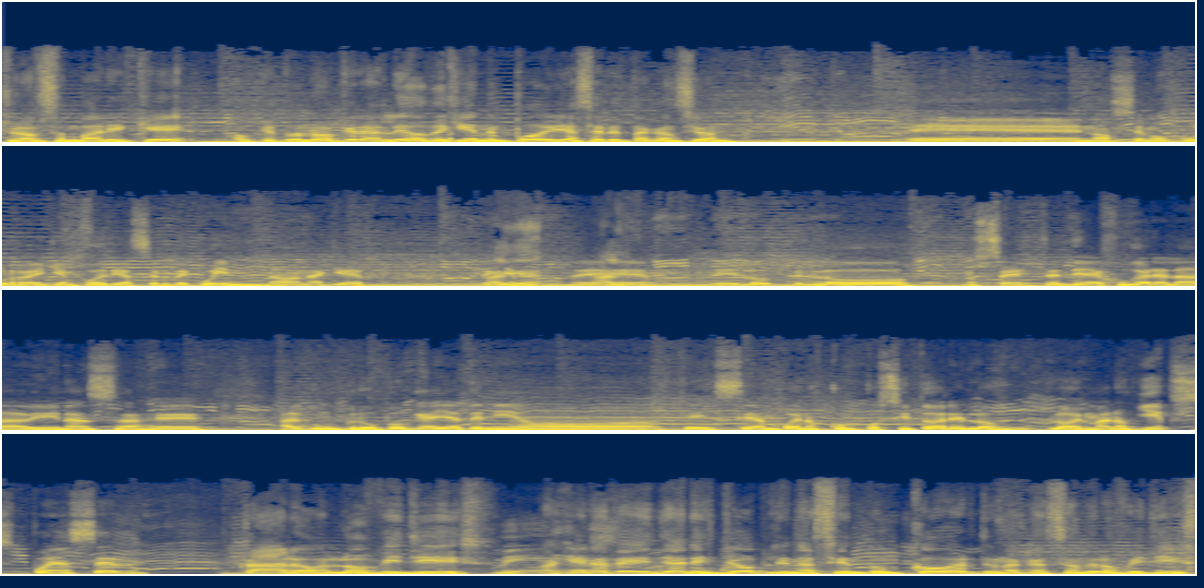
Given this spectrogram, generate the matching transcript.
To Love Somebody que, aunque tú no lo quieras, Leo, ¿de quién podría ser esta canción? Eh, no se me ocurre de quién podría ser de Queen. No, nada que ver. ¿De ¿Alguien- quién? Eh, eh, lo- de lo- no sé, tendría que jugar a la adivinanza. eh, algún grupo que haya tenido que sean buenos compositores. Los, los hermanos Gibbs pueden ser. Claro, los Bee Gees. Mi- Imagínate, eso. Janis Joplin haciendo un cover de una canción de los Bee Gees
